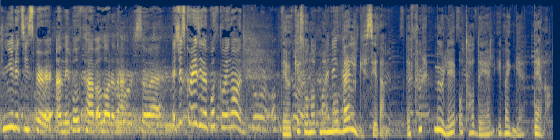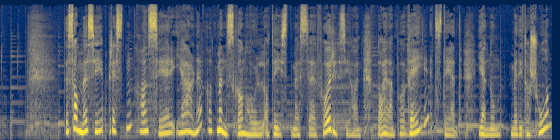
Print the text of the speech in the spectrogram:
community spirit, and they both have a lot of that. So uh, it's just crazy they're both going on. Det er jo ikke sånn at man må velge, sier de. Det er fullt mulig å ta del i begge deler. Det samme sier presten. Han ser gjerne at menneskene holder ateistmesse, for, sier han, da er de på vei et sted gjennom meditasjon,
